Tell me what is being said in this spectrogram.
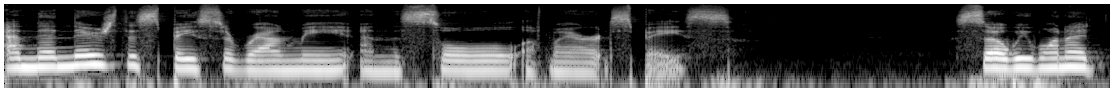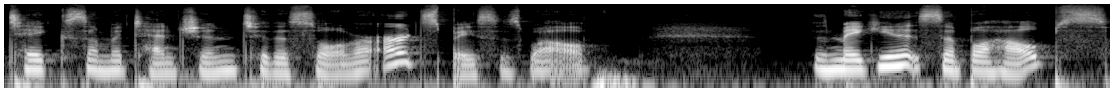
And then there's the space around me and the soul of my art space. So we want to take some attention to the soul of our art space as well. Making it simple helps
